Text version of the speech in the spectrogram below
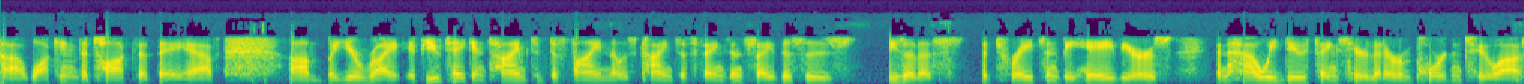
uh, walking the talk that they have. Um, but you're right. If you've taken time to define those kinds of things and say this is these are the, the traits and behaviors and how we do things here that are important to us.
